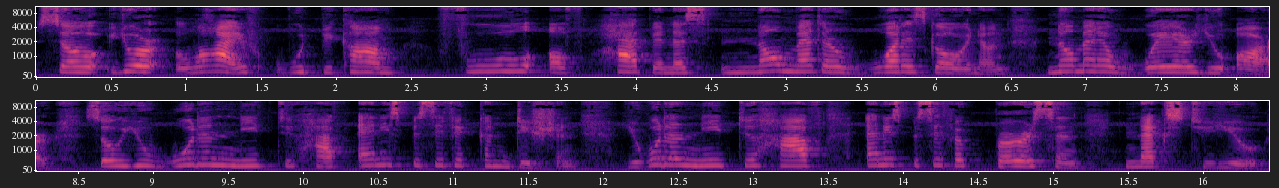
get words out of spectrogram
So your life would become full of happiness no matter what is going on, no matter where you are. So you wouldn't need to have any specific condition. You wouldn't need to have any specific person next to you.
